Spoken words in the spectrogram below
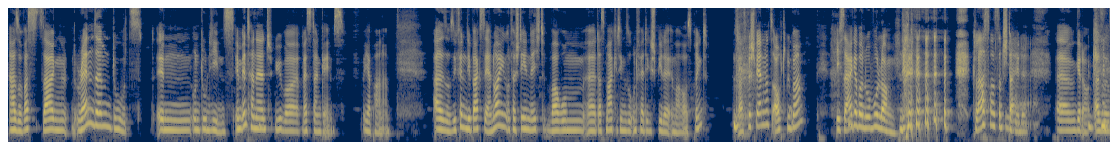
also was sagen random Dudes in, und Dudins im Internet über Western Games, Japaner? Also, sie finden die Bugs sehr annoying und verstehen nicht, warum äh, das Marketing so unfertige Spiele immer rausbringt. Das beschweren wir uns auch drüber. Ich sage aber nur Wolong. Glashaus und Steine. Ähm, genau, also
